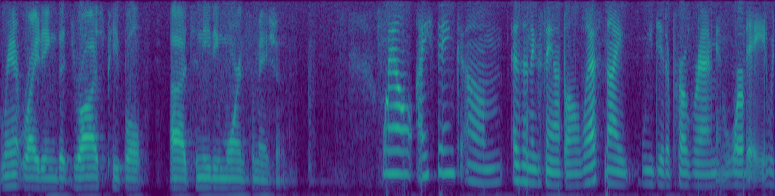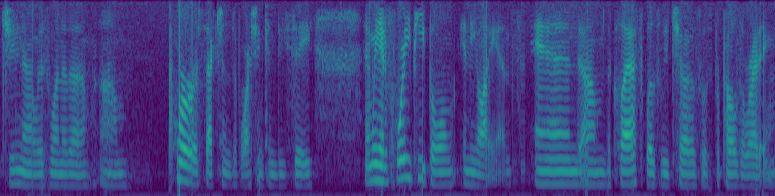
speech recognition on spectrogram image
grant writing that draws people to needing more information? Well, I think um, as an example, last night we did a program in Ward 8, which you know is one of the um, poorer sections of Washington D.C. And we had 40 people in the audience, and um, the class was we chose was proposal writing.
